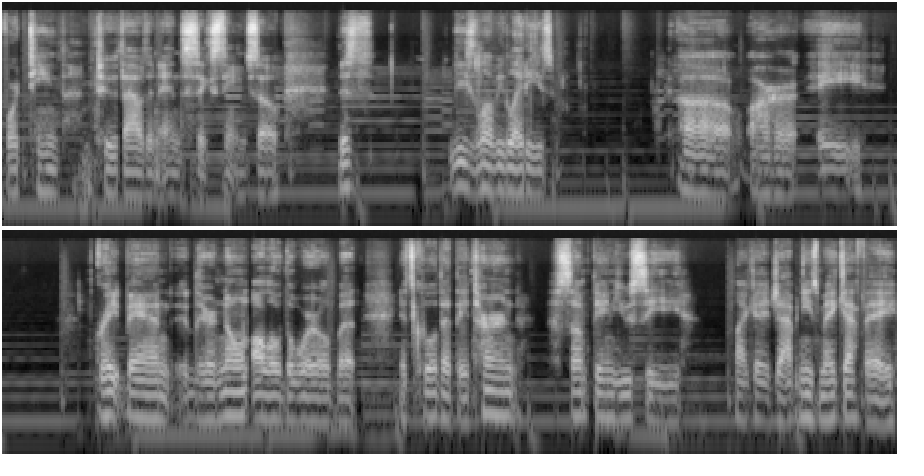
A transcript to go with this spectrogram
14th, 2016. So, this these lovely ladies uh, are a great band. They're known all over the world, but it's cool that they turned something you see like a Japanese made cafe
